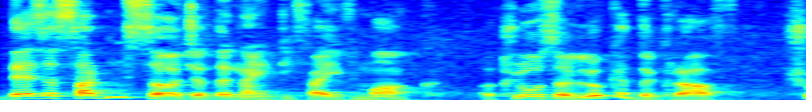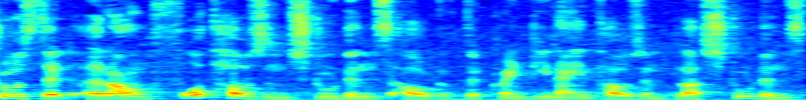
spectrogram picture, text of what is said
There's a sudden surge at the 95 mark. A closer look at the graph shows that around 4,000 students out of the 29,000 plus students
